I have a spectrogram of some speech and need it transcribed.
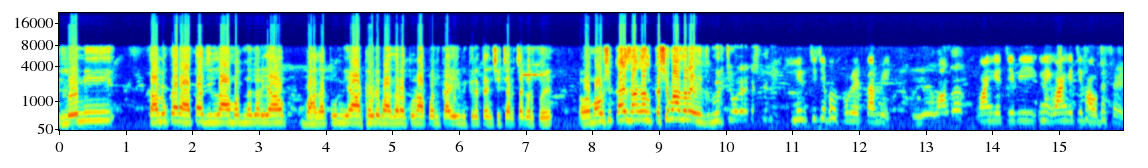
लोणी तालुका राहता जिल्हा अहमदनगर या भागातून या आठवडे बाजारातून आपण काही विक्रेत्यांशी चर्चा करतोय. मावशी काय सांगाल? कसे बाजार आहे? मिरची वगैरे कशी दिली? मिरचीचे भरपूर रेट चालू आहेत हे वांग? वांग्याचे बी नाही वांग्याचे भाव ढसळले.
